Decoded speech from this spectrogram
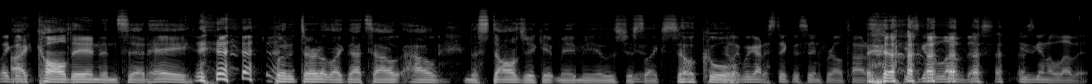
Like I called in and said, "Hey, put a turtle." Like that's how how nostalgic it made me. It was just Yeah. like so cool. like, we got to stick this in for El Toddo. He's gonna love this. He's gonna love it.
